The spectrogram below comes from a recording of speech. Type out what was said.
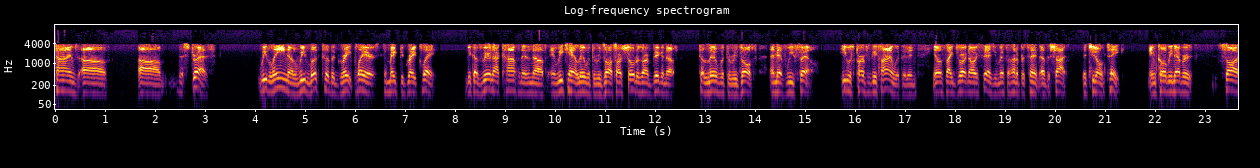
times of um, distress, we lean or we look to the great players to make the great play because we're not confident enough and we can't live with the results. Our shoulders aren't big enough to live with the results. And if we fail, he was perfectly fine with it. And, you know, it's like Jordan always says, you miss 100% of the shots that you don't take. And Kobe never saw a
